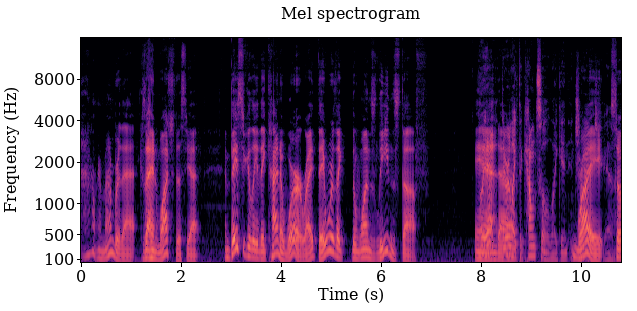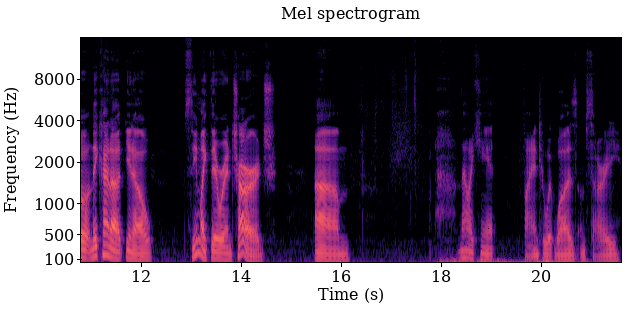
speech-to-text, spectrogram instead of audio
I don't remember that because I hadn't watched this yet. And basically, they kind of were right. They were like the ones leading stuff. And, oh yeah, they were uh, like the council, like in, in charge. right. Yeah. So and they kind of you know seemed like they were in charge. Um. Now I can't find who it was. I'm sorry,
